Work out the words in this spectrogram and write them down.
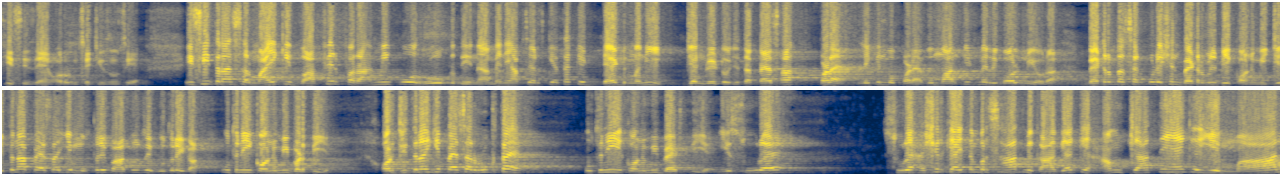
تھیسز ہیں اور ان سے چیزوں سے ہے اسی طرح سرمایہ کی وافر فراہمی کو روک دینا۔ میں نے آپ سے عرض کیا تھا کہ ڈیڈ منی جنریٹ ہو جاتا ہے۔ پیسہ پڑا ہے، لیکن وہ پڑا ہے۔ وہ مارکیٹ میں ریوالو نہیں ہو رہا۔ Better the circulation better will be economy جتنا پیسہ یہ مختلف ہاتھوں سے گزرے گا، اتنی اکانومی بڑھتی ہے۔ اور جتنا یہ پیسہ رکتا ہے، اتنی اکانومی بیٹھتی ہے۔ یہ سورہ سورہ حشر کی آیت نمبر سات میں کہا گیا کہ ہم چاہتے ہیں کہ یہ مال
